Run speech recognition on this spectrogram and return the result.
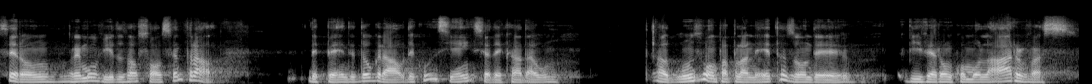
serão removidos ao Sol central. Depende do grau de consciência de cada um. Alguns vão para planetas onde viverão como larvas,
